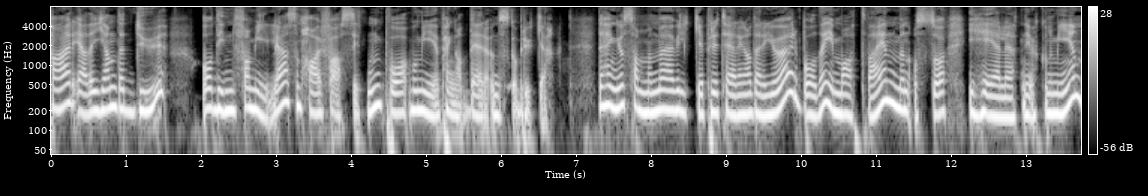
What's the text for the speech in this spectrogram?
her er det igjen det du og din familie som har fasiten på hvor mye penger dere ønsker å bruke. Det henger jo sammen med hvilke prioriteringer dere gjør, både i matveien, men også i helheten i økonomien.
